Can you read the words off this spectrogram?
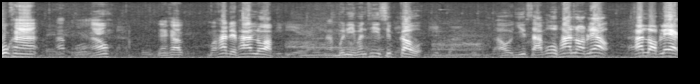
หกห้าครับผมเอานะครับ บ่ทันได้ผ่านรอบนะมื้อนี้วันที่สิบเก้าเอายี่สิบสามโอ้ผ่านรอบแล้วผ่านรอบแรก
